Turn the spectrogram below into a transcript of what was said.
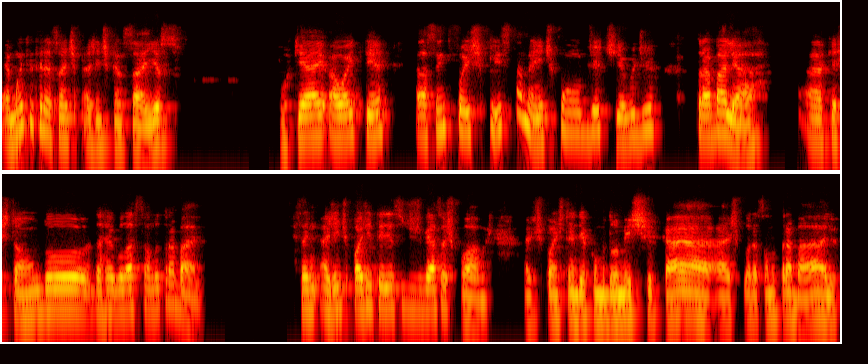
É muito interessante a gente pensar isso, porque a OIT ela sempre foi explicitamente com o objetivo de trabalhar a questão do, da regulação do trabalho. A gente pode entender isso de diversas formas. A gente pode entender como domesticar a exploração do trabalho,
